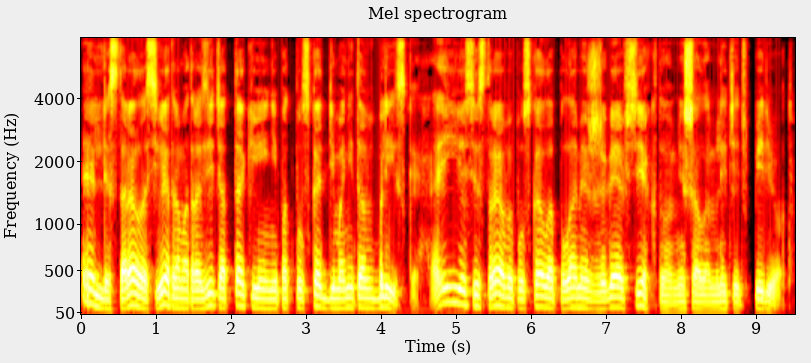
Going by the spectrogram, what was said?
Элли старалась ветром отразить атаки и не подпускать демонитов близко, а ее сестра выпускала пламя, сжигая всех, кто мешал им лететь вперед.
